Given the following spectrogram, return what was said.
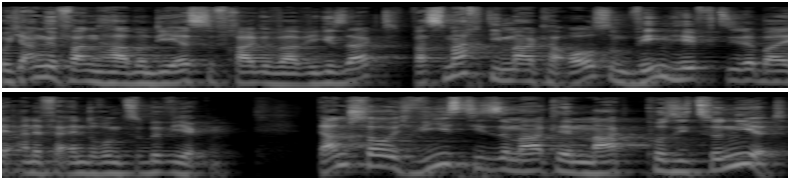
wo ich angefangen habe und die erste Frage war, wie gesagt, was macht die Marke aus und wem hilft sie dabei, eine Veränderung zu bewirken? Dann schaue ich, wie ist diese Marke im Markt positioniert?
